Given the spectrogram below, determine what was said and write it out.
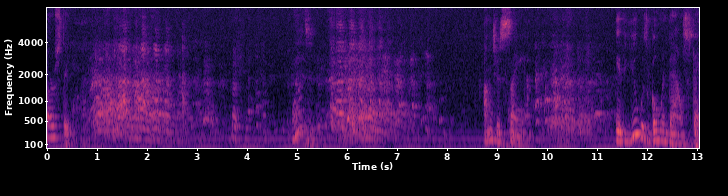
thirsty. what? I'm just saying, if you was going downstairs,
